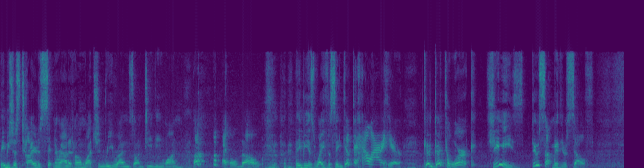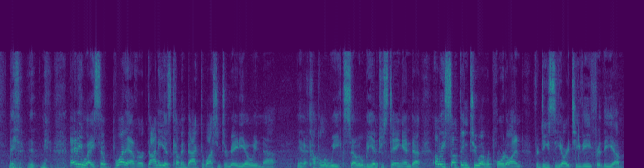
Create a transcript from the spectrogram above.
Maybe he's just tired of sitting around at home watching reruns on TV One. I don't know. Maybe his wife is saying, Get the hell out of here. Get, get to work. Jeez, do something with yourself. anyway, so whatever. Donnie is coming back to Washington Radio in. Uh, in a couple of weeks. So it'll be interesting and uh, at least something to uh, report on for DCR TV for the um,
